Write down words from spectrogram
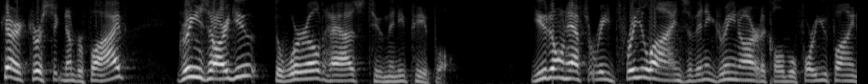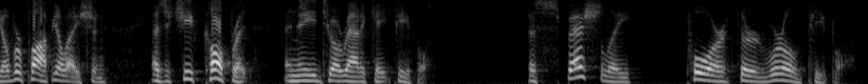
Characteristic number five Greens argue the world has too many people. You don't have to read three lines of any Green article before you find overpopulation as a chief culprit and the need to eradicate people, especially poor third world people.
